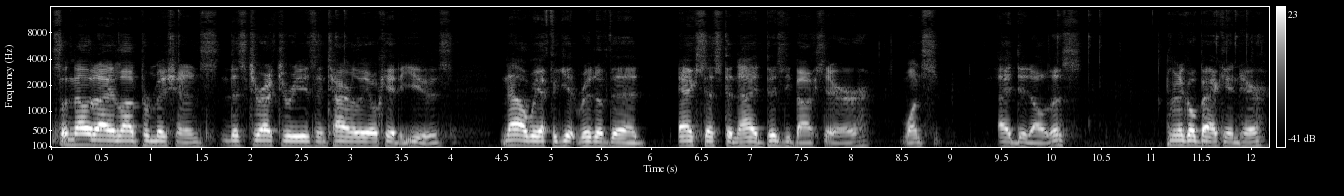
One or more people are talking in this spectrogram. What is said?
So now that I allowed permissions, this directory is entirely okay to use. Now we have to get rid of the access denied busybox error once I did all this. I'm going to go back in here.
